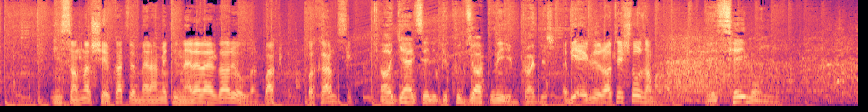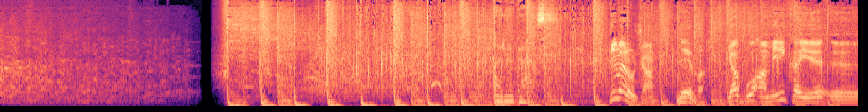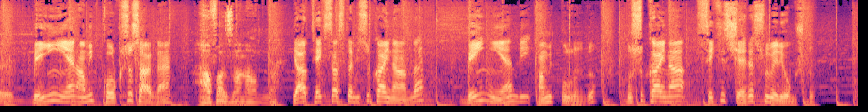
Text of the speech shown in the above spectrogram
İnsanlar şefkat ve merhameti nerelerde arıyorlar. Bak bakar mısın? Ha gel seni bir kucaklayayım Kadir. E, bir 50 lira ateşle o zaman. E şey mi oynuyor? Aragaz, Dilber hocam Ne var? ya bu Amerika'yı e, beyin yiyen amip korkusu sardı ha. Hafazan Allah. Ya Teksas'ta bir su kaynağında beyin yiyen bir amip bulundu. Bu su kaynağı 8 şehre su veriyormuştu.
